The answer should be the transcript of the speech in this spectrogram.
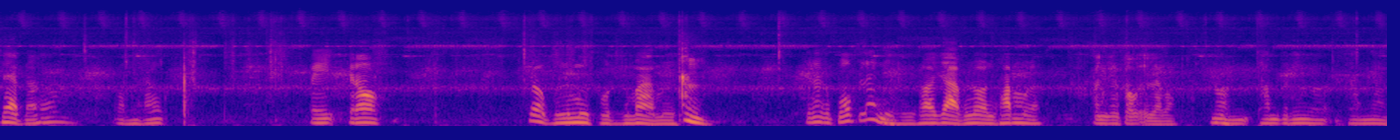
แซ่บนะวันนั้นไปกรอกก็มันมืดผลขึ้นมามืออืมจะนั่นก็ปบแล้วนี่เขาจะไปนอนทำเลยมันจะโตอีกแล้วบ่นอนทำตัวนี้ก็ทำงาน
